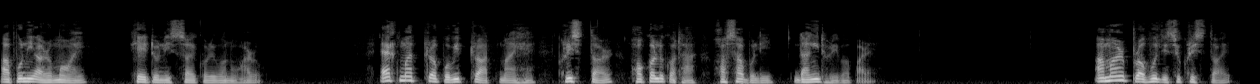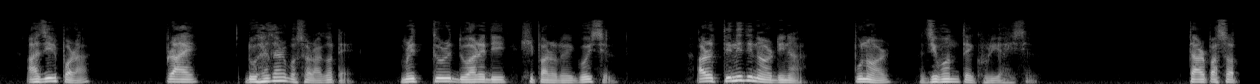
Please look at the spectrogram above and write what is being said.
আপুনি আৰু মই সেইটো নিশ্চয় কৰিব নোৱাৰো। একমাত্ৰ পবিত্ৰ আত্মাইহে খ্ৰীষ্টৰ সকলো কথা সঁচা বুলি দাঙি ধৰিব পাৰে। আমাৰ প্ৰভু যীশুখ্ৰীষ্টই আজিৰ পৰা প্ৰায় দুহেজাৰ বছৰ আগতে মৃত্যুৰ দুৱাৰেদি সিপাৰলৈ গৈছিল আৰু তিনিদিনৰ দিনা পুনৰ জীৱন্তে ঘূৰি আহিছিল। তাৰ পাছত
